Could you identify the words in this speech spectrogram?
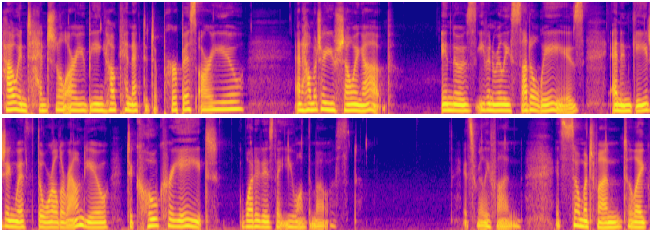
How intentional are you being? How connected to purpose are you? And how much are you showing up in those even really subtle ways and engaging with the world around you to co create what it is that you want the most. It's really fun. It's so much fun to like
